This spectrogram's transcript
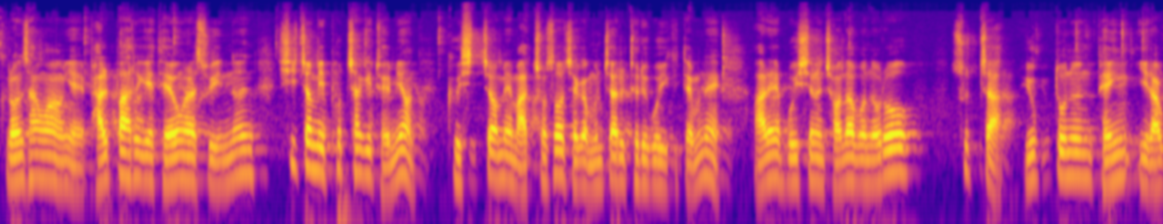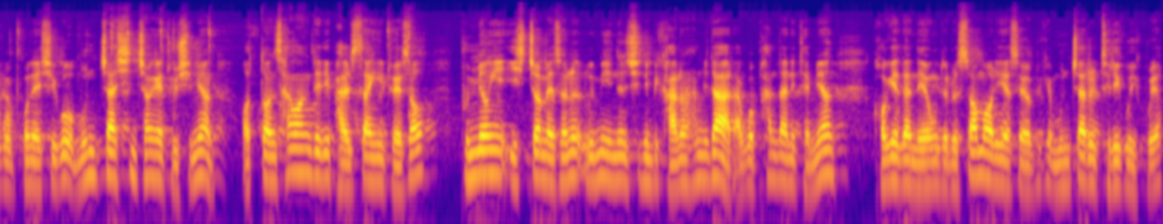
그런 상황에 발 빠르게 대응할 수 있는 시점이 포착이 되면 그 시점에 맞춰서 제가 문자를 드리고 있기 때문에 아래 보이시는 전화번호로 숫자 6 또는 100이라고 보내시고 문자 신청해 두시면 어떤 상황들이 발생이 돼서 분명히 이 시점에서는 의미 있는 진입이 가능합니다. 라고 판단이 되면 거기에 대한 내용들을 써머리해서 이렇게 문자를 드리고 있고요.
